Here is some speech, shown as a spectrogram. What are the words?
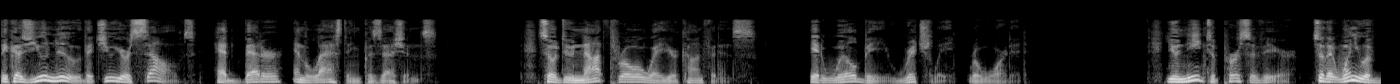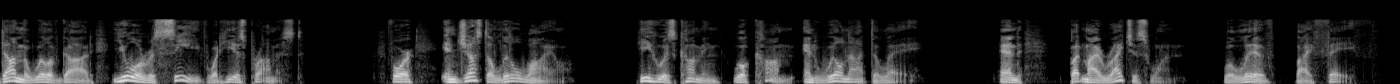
because you knew that you yourselves had better and lasting possessions. So do not throw away your confidence. It will be richly rewarded. You need to persevere so that when you have done the will of god you will receive what he has promised. For in just a little while he who is coming will come and will not delay and but my righteous one will live by faith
